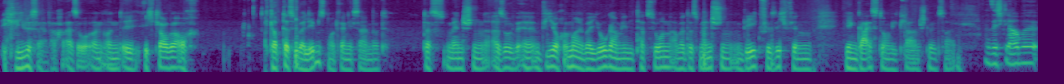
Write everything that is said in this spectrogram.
ich liebe es einfach. Also, und, und ich glaube auch, ich glaube, dass überlebensnotwendig sein wird. Dass Menschen, also äh, wie auch immer, über Yoga, Meditation, aber dass Menschen einen Weg für sich finden, ihren Geist irgendwie klar und still zu halten. Also ich glaube,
